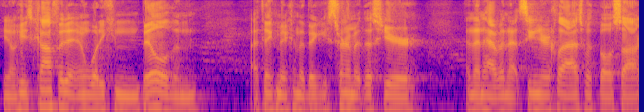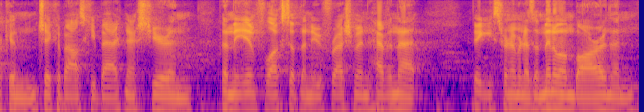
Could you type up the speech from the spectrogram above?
you know he's confident in what he can build, and I think making the Big East tournament this year, and then having that senior class with Bosak and Jacobowski back next year, and then the influx of the new freshmen, having that Big East tournament as a minimum bar, and then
